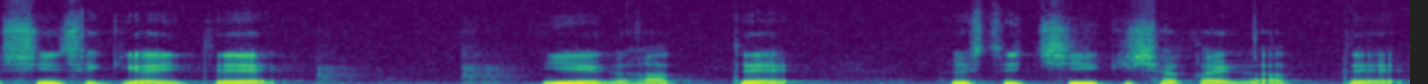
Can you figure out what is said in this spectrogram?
親戚がいて家があってそして地域社会があって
